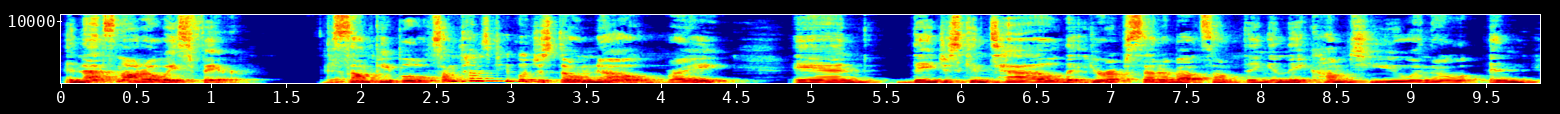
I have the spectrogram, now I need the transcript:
And that's not always fair. Yeah. Some people, sometimes people just don't know, right? And they just can tell that you're upset about something and they come to you and they're, and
